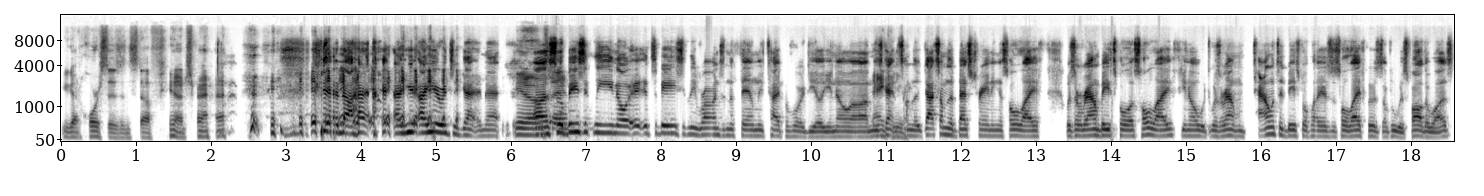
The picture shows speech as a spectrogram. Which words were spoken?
you got horses and stuff, you know. Trying to yeah, no, I, I, hear I hear what you're getting at. You know, uh, so basically, you know, it, it's basically runs in the family type of ordeal. You know, um, he's Thank getting you. some of the got some of the best training his whole life. Was around baseball his whole life. You know, was around talented baseball players his whole life because of who his father was.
